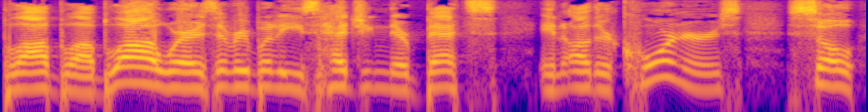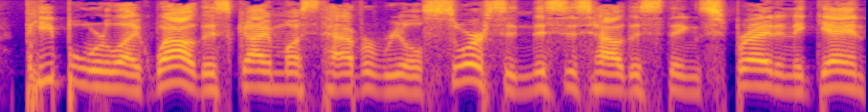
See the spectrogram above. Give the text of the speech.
blah, blah, blah. Whereas everybody's hedging their bets in other corners. So people were like, wow, this guy must have a real source. And this is how this thing spread. And again,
